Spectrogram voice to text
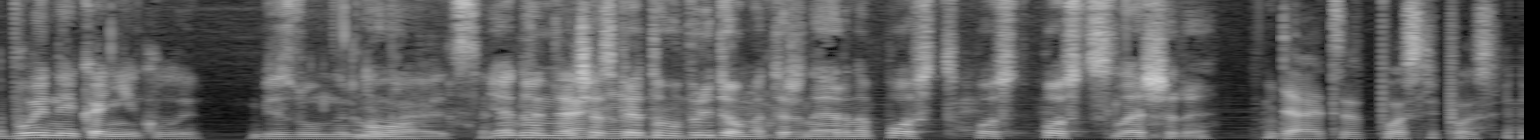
убойные каникулы безумно мне О, нравится. Я думаю, да, мы сейчас не- к этому придем. Это же, наверное, пост, пост, пост слэшеры. Да, это после-после.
